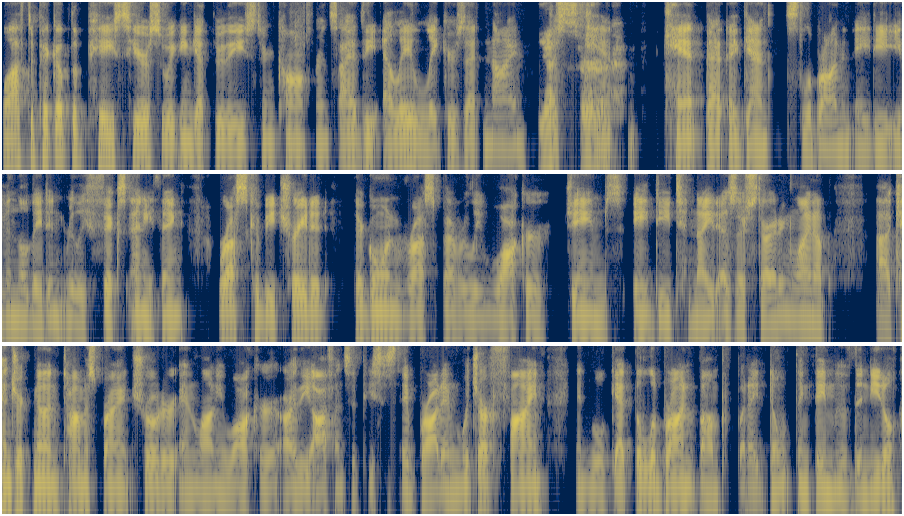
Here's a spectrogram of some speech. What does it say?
We'll have to pick up the pace here so we can get through the Eastern Conference. I have the LA Lakers at 9. Yes, Just can't sir. can't bet against LeBron and AD even though they didn't really fix anything. Russ could be traded. They're going Russ, Beverley, Walker, James, AD tonight as their starting lineup. Uh, Kendrick Nunn, Thomas Bryant, Schroeder, and Lonnie Walker are the offensive pieces they brought in, which are fine and will get the LeBron bump, but I don't think they move the needle.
